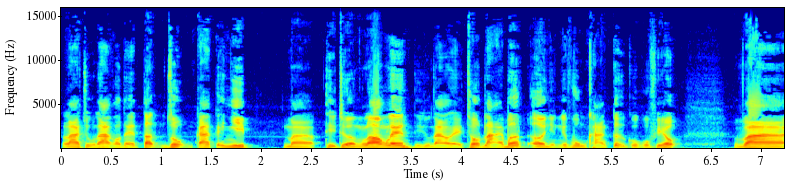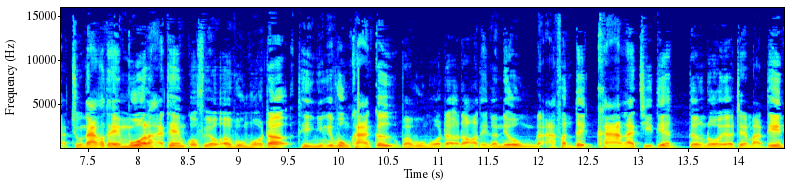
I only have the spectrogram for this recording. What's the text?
là chúng ta có thể tận dụng các cái nhịp mà thị trường long lên thì chúng ta có thể chốt lãi bớt ở những cái vùng kháng cự của cổ phiếu và chúng ta có thể mua lại thêm cổ phiếu ở vùng hỗ trợ. Thì những cái vùng kháng cự và vùng hỗ trợ đó thì gần như hùng đã phân tích khá là chi tiết tương đối ở trên bản tin.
